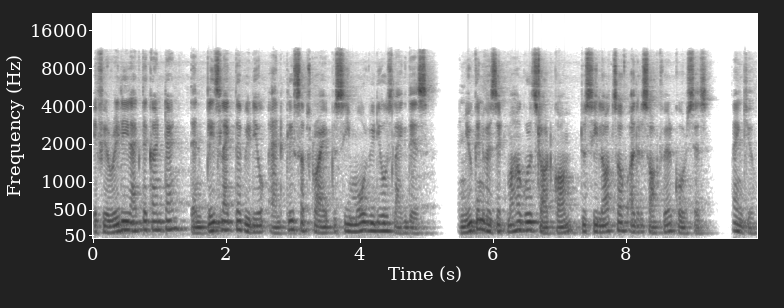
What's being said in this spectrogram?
If you really like the content then please like the video and click subscribe to see more videos like this. And you can visit mahagurus.com to see lots of other software courses. Thank you.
